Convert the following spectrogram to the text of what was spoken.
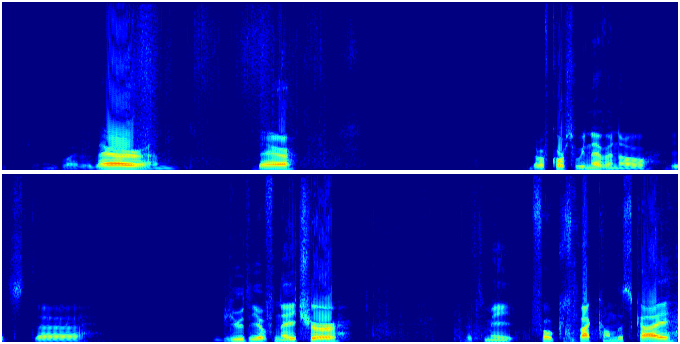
It's getting brighter there and there. But of course we never know. It's the beauty of nature. Let me focus back on the sky.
